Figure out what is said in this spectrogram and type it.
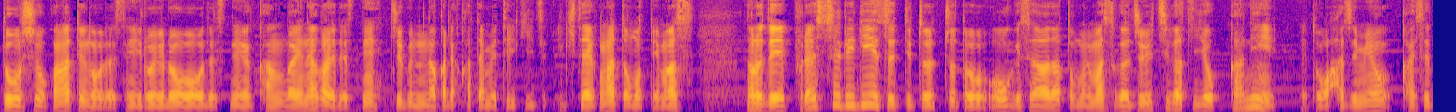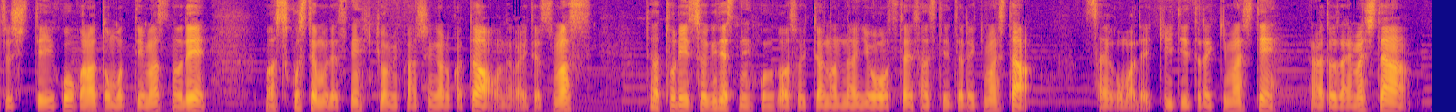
どうしようかなというのをですね、いろいろですね、考えながらですね、自分の中で固めていきいきたいかなと思っています。なので、プレスリリースって言うとちょっと大げさだと思いますが、11月4日に、えっと、始めを解説していこうかなと思っていますので、まあ、少しでもですね、興味関心がある方はお願いいたします。では、取り急ぎですね、今回はそういった内容をお伝えさせていただきました。最後まで聞いていただきまして、ありがとうございました。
